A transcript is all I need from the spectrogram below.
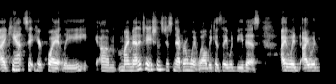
I can't sit here quietly. Um, my meditations just never went well because they would be this. I would I would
